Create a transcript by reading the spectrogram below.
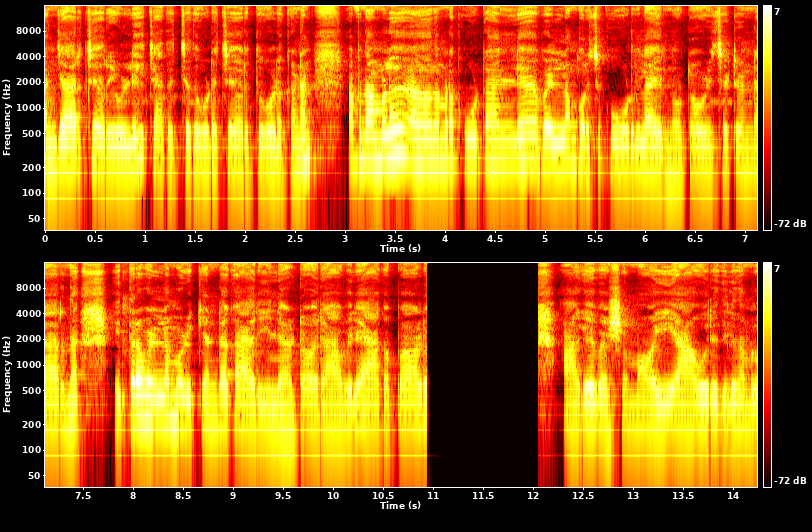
അഞ്ചാറ് ചെറിയ ഉള്ളി ചതച്ചത് കൂടെ ചേർത്ത് കൊടുക്കണം. അപ്പോൾ നമ്മൾ നമ്മുടെ കൂട്ടാനിൽ വെള്ളം കുറച്ച് കൂടുതലായിരുന്നു കേട്ടോ ഒഴിച്ചിട്ടുണ്ടായിരുന്ന. ഇത്ര വെള്ളം ഒഴിക്കേണ്ട കാര്യമില്ല കേട്ടോ. രാവിലെ ആകപ്പാട് ആകെ വിഷമമായി. ആ ഒരു ഇതിൽ നമ്മൾ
